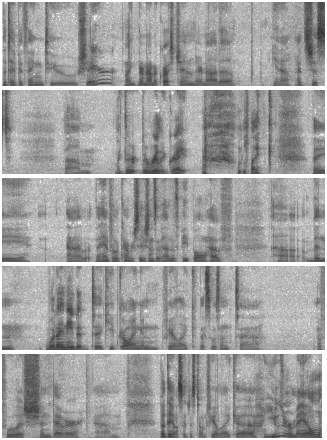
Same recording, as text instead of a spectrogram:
the type of thing to share. Like they're not a question, they're not a, you know, it's just, um, like they're they're really great. like they, uh, the handful of conversations I've had with people have uh, been what I needed to keep going and feel like this wasn't uh, a foolish endeavor. Um, but they also just don't feel like a user mail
